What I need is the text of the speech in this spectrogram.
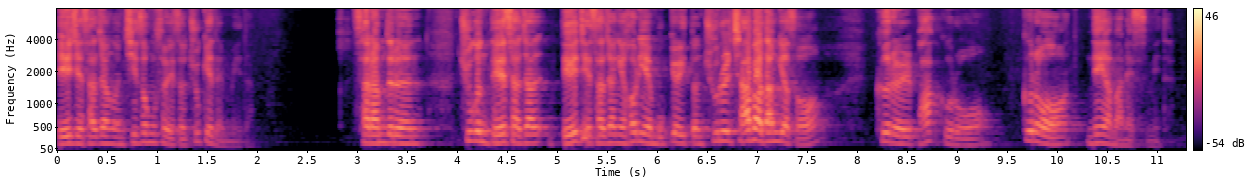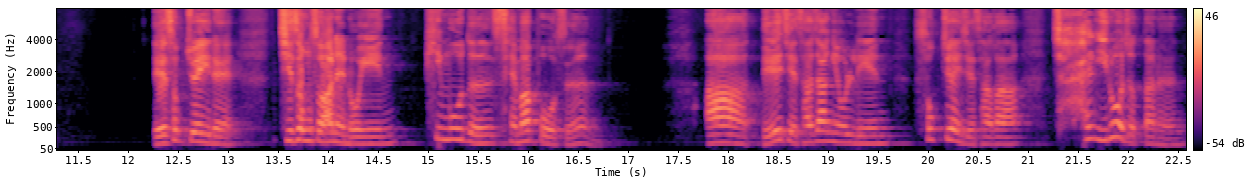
대제사장은 지성소에서 죽게 됩니다. 사람들은 죽은 대사자, 대제사장의 허리에 묶여있던 줄을 잡아당겨서 그를 밖으로 끌어내야만 했습니다. 대속죄 일에 지성소 안에 놓인 피 묻은 세마포 옷은 아, 대제사장이 올린 속죄의 제사가 잘 이루어졌다는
